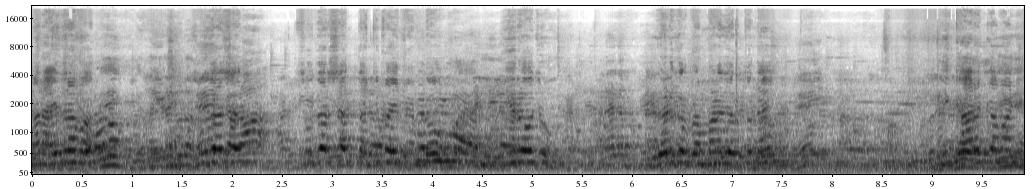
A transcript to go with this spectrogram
మన హైదరాబాద్ సుదర్శన్ సుదర్శన్ థర్టీ ఫైవ్ ఎంలో ఈరోజు వేడుకలు బ్రహ్మాండం జరుగుతున్నాయి. ఈ కార్యక్రమాన్ని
